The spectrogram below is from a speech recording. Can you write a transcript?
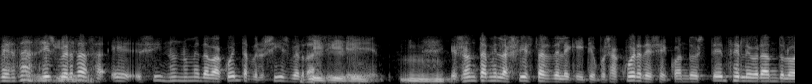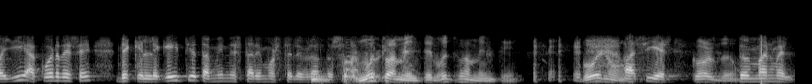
verdad, es verdad. Eh, sí, no, no me daba cuenta, pero sí es verdad. que, son también las fiestas del Lequeitio. Pues acuérdese, cuando estén celebrándolo allí, acuérdese de que el Lequeitio también estaremos celebrando. Pues mutuamente, mutuamente. Bueno, así es. Don Manuel,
